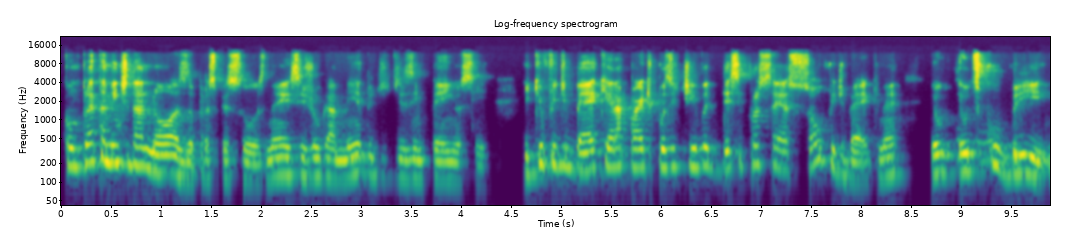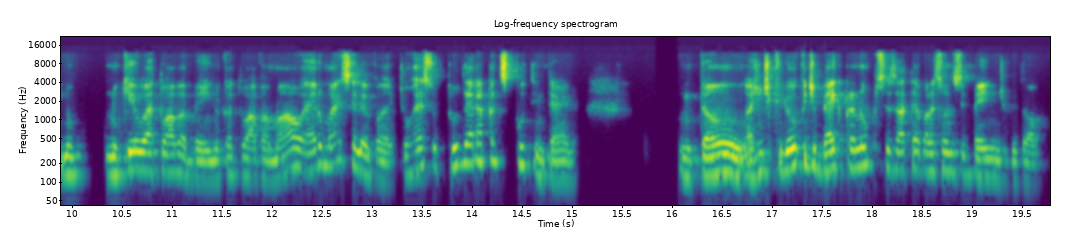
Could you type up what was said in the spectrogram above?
completamente danosa para as pessoas, né? Esse julgamento de desempenho, assim. E que o feedback era a parte positiva desse processo, só o feedback, né? Eu, eu descobri no, no que eu atuava bem, no que eu atuava mal, era o mais relevante. O resto tudo era para disputa interna. Então, a gente criou o feedback para não precisar ter avaliação de desempenho individual.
